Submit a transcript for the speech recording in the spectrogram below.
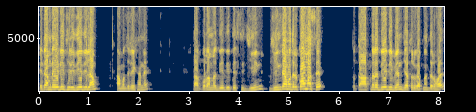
এটা আমরা এডি থ্রি দিয়ে দিলাম আমাদের এখানে। তারপর আমরা দিয়ে দিতেছি জিঙ্ক জিঙ্কটা আমাদের কম আছে, তো তা আপনারা দিয়ে দিবেন, যতটুকু আপনাদের হয়।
